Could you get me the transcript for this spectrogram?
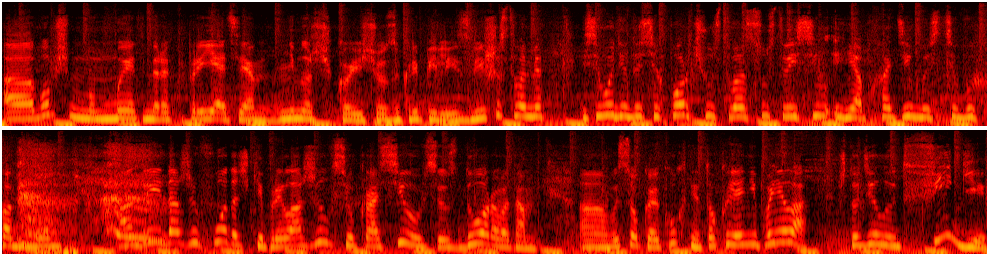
А, в общем, мы это мероприятие немножечко еще закрепили излишествами. И сегодня до сих пор чувство отсутствия сил и необходимости в выходном. Андрей даже фоточки приложил, все красиво, все здорово там. А, высокая кухня. Только я не поняла, что делают фиги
